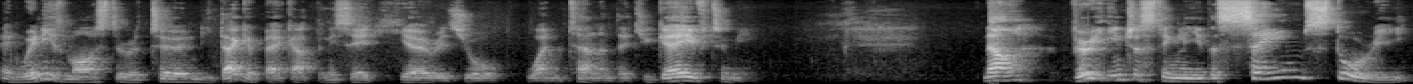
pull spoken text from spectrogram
and when his master returned, he dug it back up and he said, Here is your one talent that you gave to me. Now, very interestingly, the same story,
